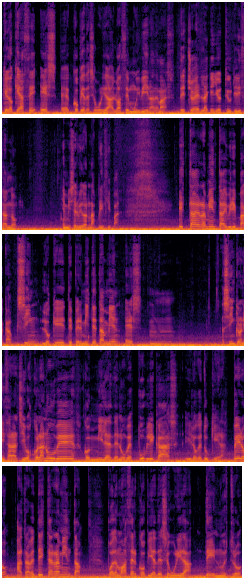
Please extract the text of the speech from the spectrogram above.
que lo que hace es eh, copia de seguridad. Lo hace muy bien además. De hecho es la que yo estoy utilizando en mi servidor NAS principal. Esta herramienta Hybrid Backup Sync lo que te permite también es... Mm, sincronizar archivos con la nube, con miles de nubes públicas y lo que tú quieras. Pero a través de esta herramienta podemos hacer copias de seguridad de nuestro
